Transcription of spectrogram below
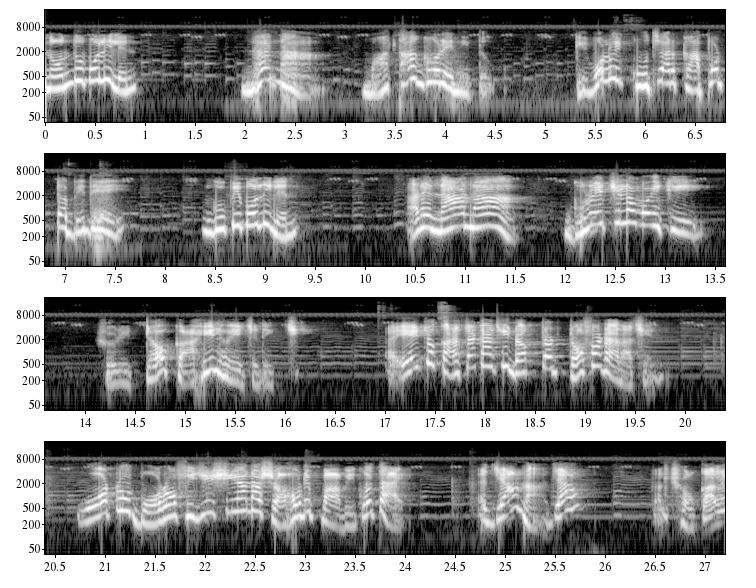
নন্দ বলিলেন, না না, মাথা ঘোরেনি তো। কেবল ওই কোচার কাপড়টা বেঁধে। গুপি বলিলেন, আরে না না ঘুরেছিল বই কি। শরীরটাও কাহিল হয়েছে দেখছি। এই তো কাছাকাছি ডক্টর টফাডার আছেন। অত বড় ফিজিশিয়ান আর শহরে পাবে কোথায়? যাও না, যাও। কাল সকালে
